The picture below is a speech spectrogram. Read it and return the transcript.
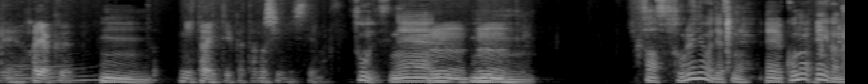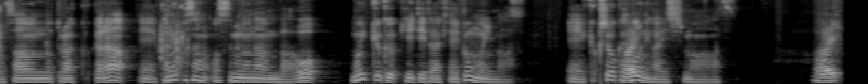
ね早くうん。見たいっていうか楽しみにしています。そうですね。うん、ううん。ん。さあ、それではですね、えーこの映画のサウンドトラックから、えー金子さんおすすめのナンバーをもう一曲聴いていただきたいと思います。えー曲紹介をお願いします。はい。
